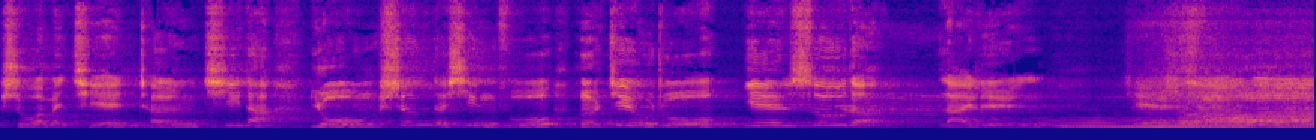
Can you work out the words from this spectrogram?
使我们虔诚期待永生的幸福和救主耶稣的来临。天下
